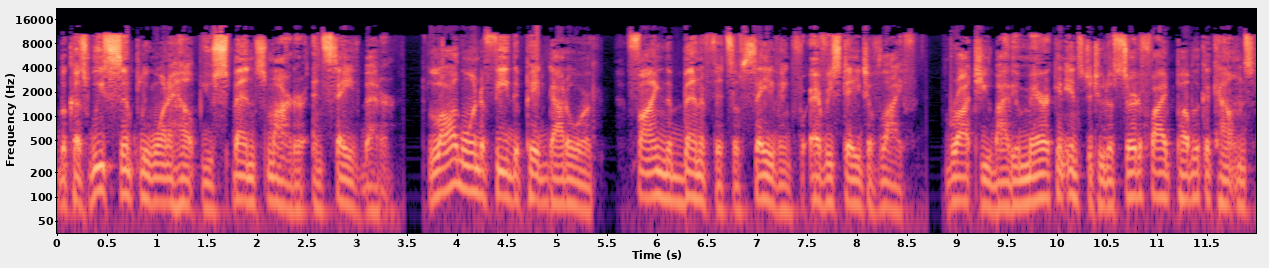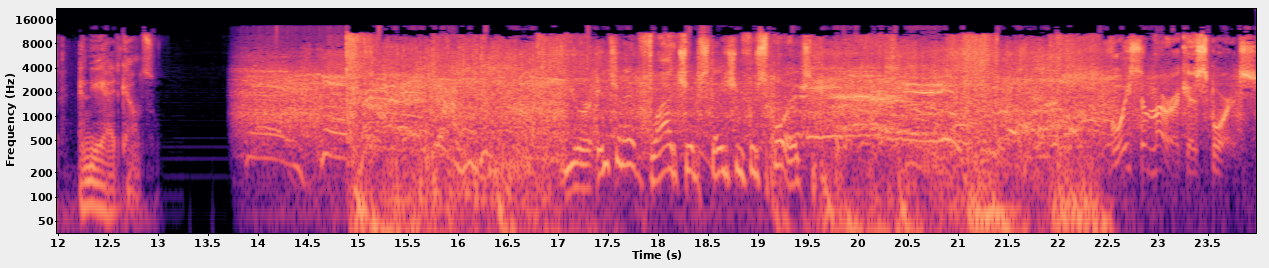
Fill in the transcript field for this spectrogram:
because we simply want to help you spend smarter and save better. Log on to feedthepig.org. Find the benefits of saving for every stage of life. Brought to you by the American Institute of Certified Public Accountants and the Ad Council. Your internet flagship station for sports. Voice America Sports.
